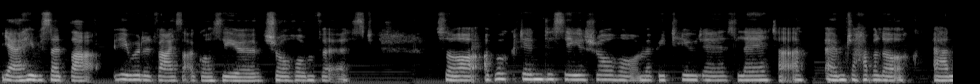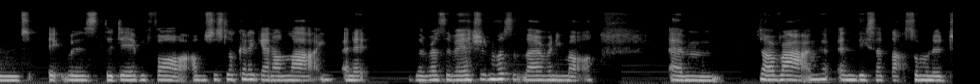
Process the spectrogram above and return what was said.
yeah, he said that he would advise that I go see a show home first. So I booked in to see a show home maybe two days later um, to have a look, and it was the day before. I was just looking again online, and it the reservation wasn't there anymore. Um, so I rang, and they said that someone had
